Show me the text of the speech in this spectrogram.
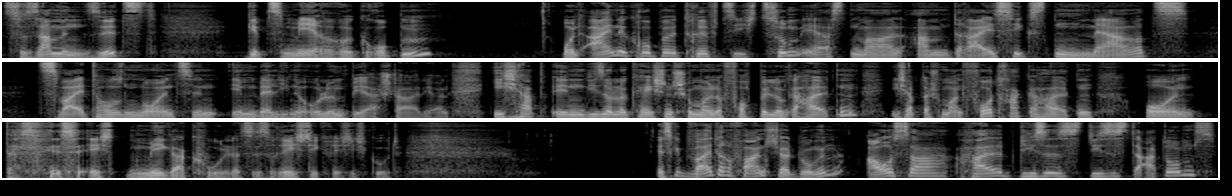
zusammensitzt, gibt es mehrere Gruppen. Und eine Gruppe trifft sich zum ersten Mal am 30. März 2019 im Berliner Olympiastadion. Ich habe in dieser Location schon mal eine Fortbildung gehalten. Ich habe da schon mal einen Vortrag gehalten und das ist echt mega cool. Das ist richtig, richtig gut. Es gibt weitere Veranstaltungen außerhalb dieses, dieses Datums,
